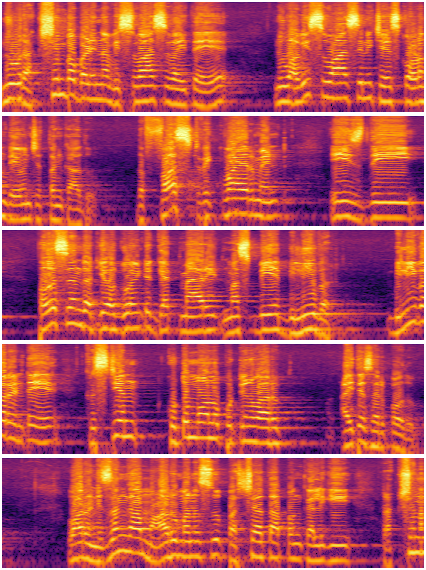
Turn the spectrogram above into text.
నువ్వు రక్షింపబడిన విశ్వాసి అయితే నువ్వు అవిశ్వాసిని చేసుకోవడం దేవుని చిత్తం కాదు. The first requirement is the person that you are going to get married must be a believer believer అంటే క్రిస్టియన్ కుటుంబంలో పుట్టినవారు అయితే సరిపోదు. వారు నిజంగా మారు మనసు పశ్చాత్తాపం కలిగి రక్షణ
